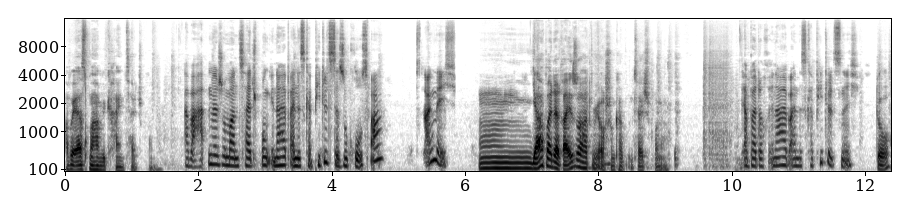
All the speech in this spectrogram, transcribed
Aber erstmal haben wir keinen Zeitsprung. Aber hatten wir schon mal einen Zeitsprung innerhalb eines Kapitels, der so groß war? Bislang nicht. Mm, ja, bei der Reise hatten wir auch schon Zeitsprünge. Aber doch innerhalb eines Kapitels nicht. Doch.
